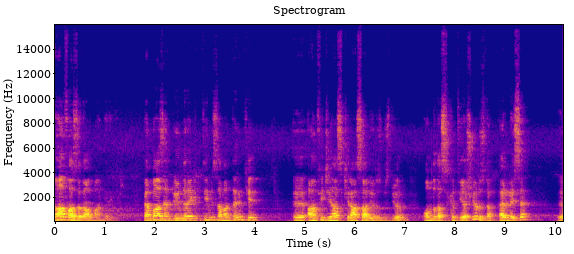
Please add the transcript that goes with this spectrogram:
Daha fazla da alman gerekir. Ben bazen düğünlere gittiğimiz zaman derim ki e, amfi cihaz kirası alıyoruz biz diyorum. Onda da sıkıntı yaşıyoruz da her neyse. E,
